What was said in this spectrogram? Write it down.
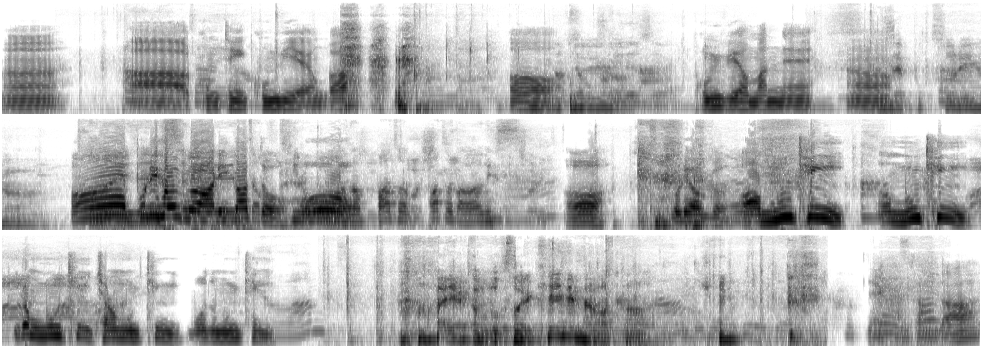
어. 아, 곰탱이 곰비애인가? 어, 곰비애 맞네. 어. 근데 목소리가 어, 뿌리허그 아리가또. 어, 빠져, 빠져나가겠어. 어, 뿌리허그. 어, 뭉탱이. 어, 뭉탱이. 이런 뭉탱이, 저런 뭉탱이. 모두 뭉탱이. 약간 목소리 K님 닮았다 네, 감사합니다.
